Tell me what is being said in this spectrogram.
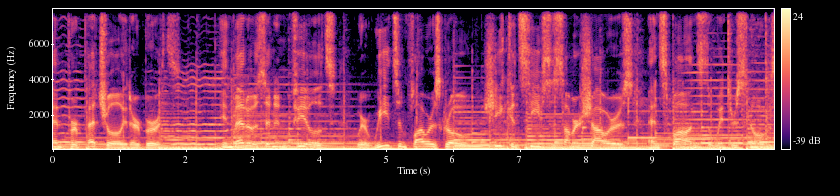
and perpetual in her birth. In meadows and in fields, where weeds and flowers grow, she conceives the summer showers and spawns the winter snows.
